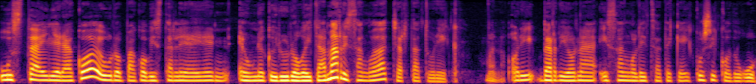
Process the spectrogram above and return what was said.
usta hilerako Europako biztanleriaren euneko irurogeita amar izango da txertaturik. Bueno, hori berri ona izango litzateke ikusiko dugu.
